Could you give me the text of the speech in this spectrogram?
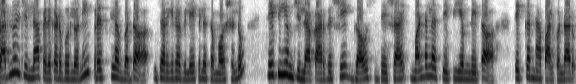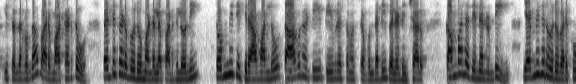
కర్నూలు జిల్లా పెదకడబూరులోని ప్రెస్ క్లబ్ వద్ద జరిగిన విలేకరుల సమావేశంలో సిపిఎం జిల్లా కార్యదర్శి గౌస్ దేశాయ్ మండల సిపిఎం నేత తిక్కన్న పాల్గొన్నారు. ఈ సందర్భంగా వారు మాట్లాడుతూ పెద్దకడబూరు మండల పరిధిలోని తొమ్మిది గ్రామాల్లో తాగునీటి తీవ్ర సమస్య ఉందని వెల్లడించారు. కంబాలదిన్న నుండి ఎమ్మిగనూరు వరకు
